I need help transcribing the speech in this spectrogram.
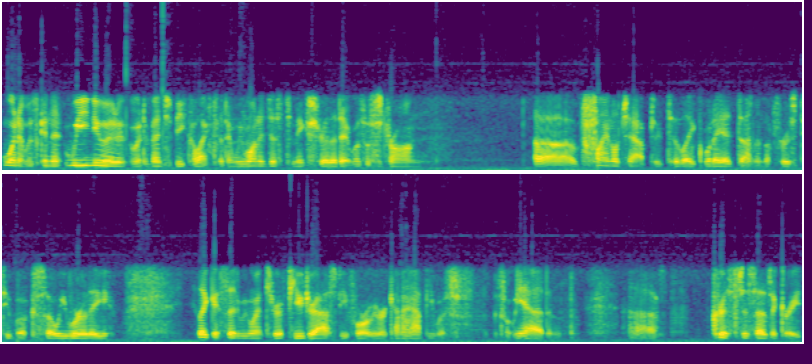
when it was gonna, we knew it would eventually be collected, and we wanted just to make sure that it was a strong uh, final chapter to like what I had done in the first two books. So we were the, like I said, we went through a few drafts before we were kind of happy with, with what we had, and uh, Chris just has a great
